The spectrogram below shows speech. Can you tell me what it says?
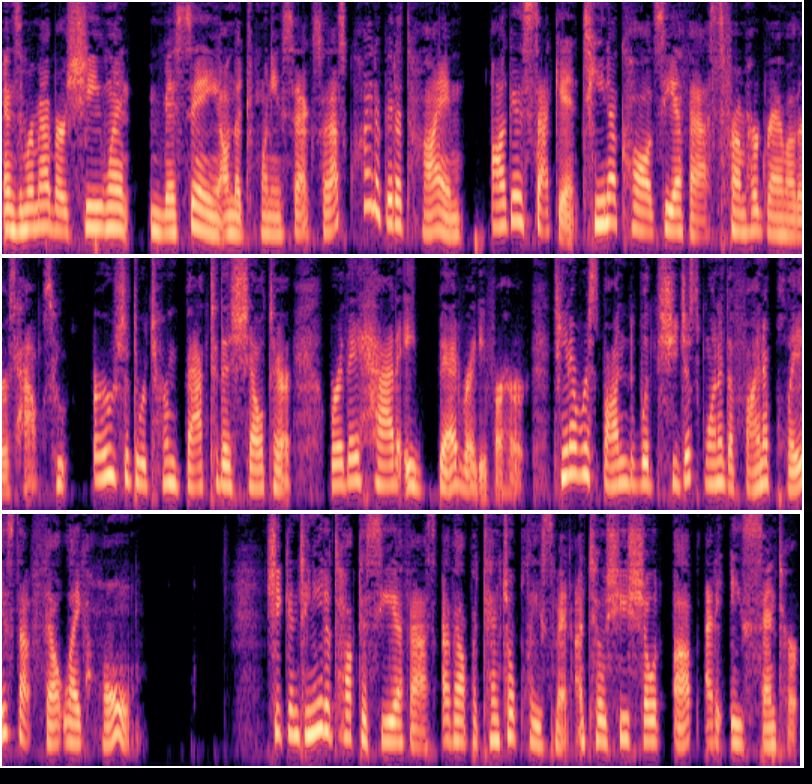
And remember, she went missing on the 26th. So that's quite a bit of time. August 2nd, Tina called CFS from her grandmother's house, who urged her to return back to the shelter where they had a bed ready for her. Tina responded with she just wanted to find a place that felt like home. She continued to talk to CFS about potential placement until she showed up at a center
